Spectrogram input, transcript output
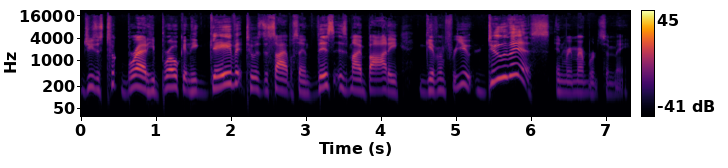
Jesus took bread, he broke it, and he gave it to his disciples, saying, This is my body given for you. Do this in remembrance of me.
